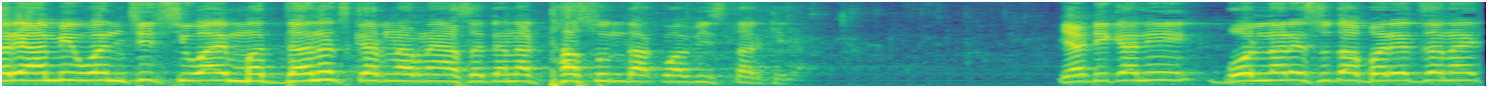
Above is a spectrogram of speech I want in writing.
तरी आम्ही वंचित शिवाय मतदानच करणार नाही असं त्यांना ठासून दाखवा वीस तारखेला. या ठिकाणी बोलणारे सुद्धा बरेच जण आहेत.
